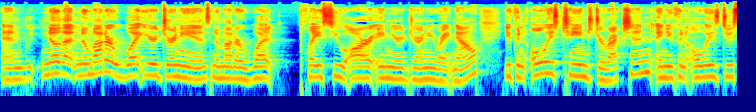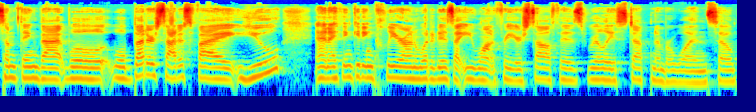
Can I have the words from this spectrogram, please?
And know that no matter what your journey is, no matter what place you are in your journey right now you can always change direction and you can always do something that will will better satisfy you. And i think getting clear on what it is that you want for yourself is really step number one. So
